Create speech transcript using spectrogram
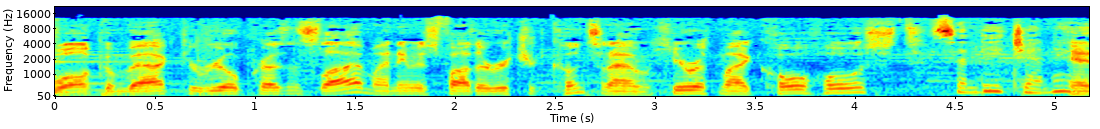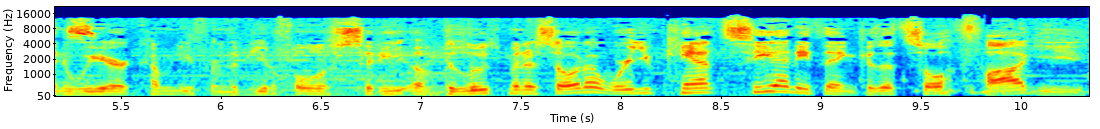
Welcome back to Real Presence Live. My name is Father Richard Kuntz, and I'm here with my co-host Cindy Jennings. And we are coming to you from the beautiful city of Duluth, Minnesota, where you can't see anything because it's so foggy.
